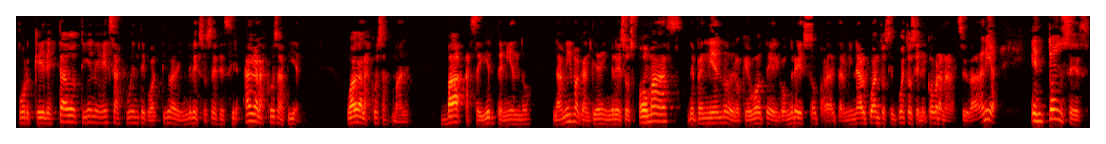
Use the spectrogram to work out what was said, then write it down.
porque el Estado tiene esa fuente coactiva de ingresos, es decir, haga las cosas bien o haga las cosas mal, va a seguir teniendo la misma cantidad de ingresos o más, dependiendo de lo que vote el Congreso para determinar cuántos impuestos se le cobran a la ciudadanía. Entonces,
